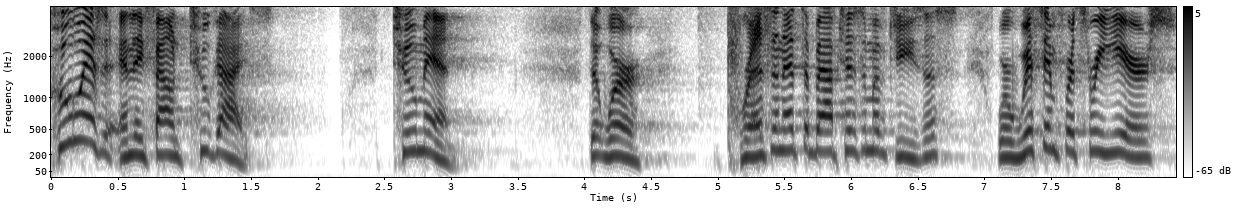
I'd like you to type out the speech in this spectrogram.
Who is it? And they found two guys, two men that were present at the baptism of Jesus, were with him for three years,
